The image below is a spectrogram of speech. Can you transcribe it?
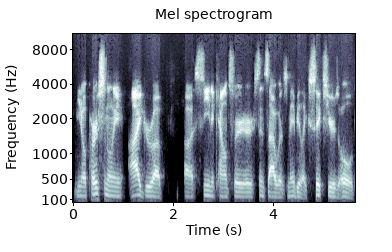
you know personally i grew up uh, seeing a counselor since i was maybe like six years old.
